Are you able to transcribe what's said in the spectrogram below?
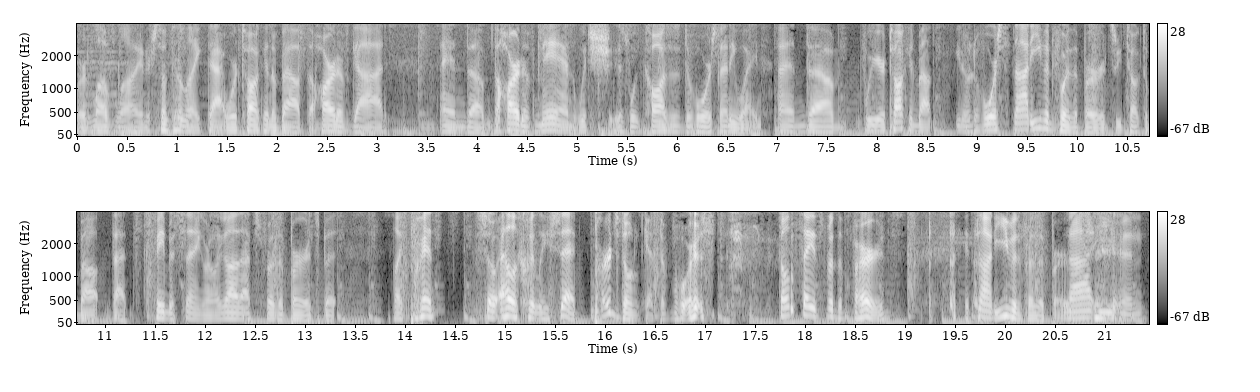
or love line or something like that. We're talking about the heart of God and um, the heart of man, which is what causes divorce anyway. And um, we are talking about you know divorce is not even for the birds. We talked about that famous saying. We're like, oh, that's for the birds, but like Brent so eloquently said, birds don't get divorced. don't say it's for the birds. It's not even for the birds. Not even.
